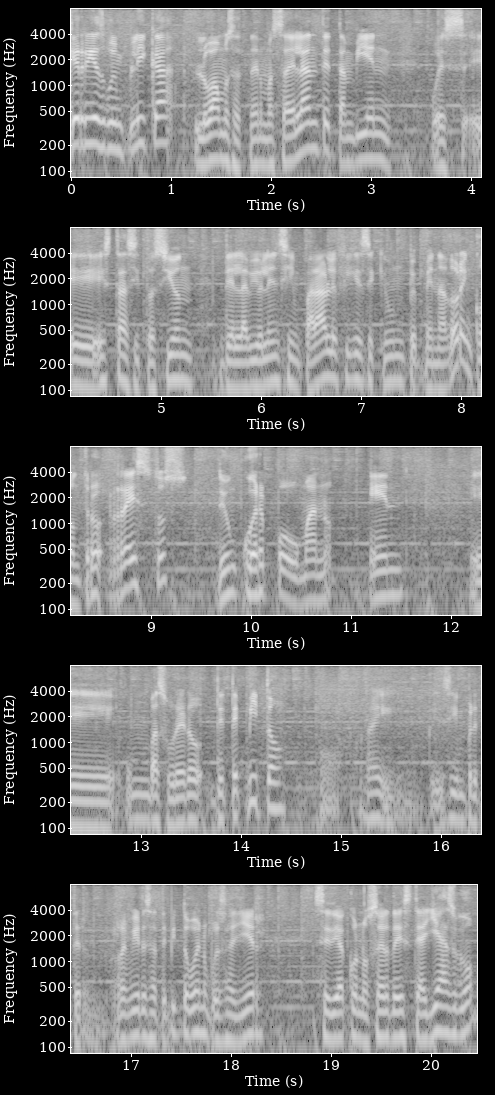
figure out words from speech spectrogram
¿Qué riesgo implica? Lo vamos a tener más adelante. También, pues, eh, esta situación de la violencia imparable. Fíjese que un pepenador encontró restos de un cuerpo humano en eh, un basurero de Tepito. Siempre te refieres a Tepito. Bueno, pues ayer se dio a conocer de este hallazgo.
